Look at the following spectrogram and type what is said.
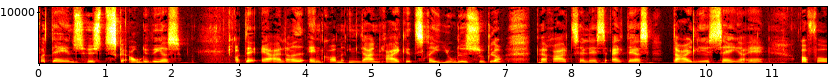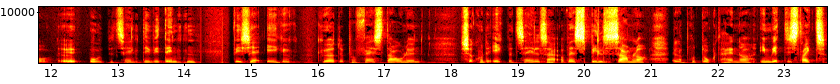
hvor dagens høst skal afleveres. Og der er allerede ankommet en lang række trehjulede cykler, parat til at læse alt deres dejlige sager af og få øh, udbetalt dividenden. Hvis jeg ikke kørte på fast dagløn, så kunne det ikke betale sig at være spilsamler eller produkthandler i mit distrikt.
